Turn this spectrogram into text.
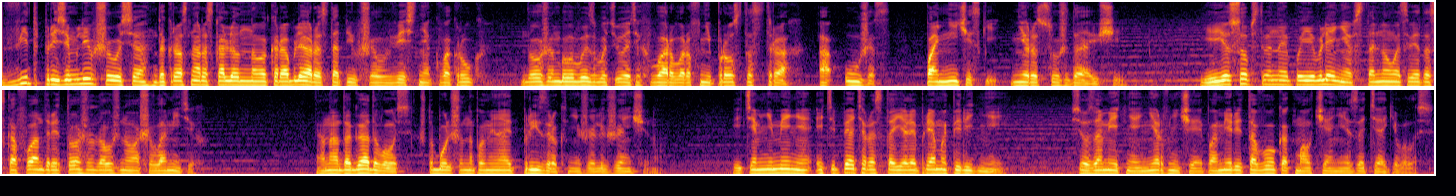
Вид приземлившегося до красна раскаленного корабля, растопившего весь снег вокруг, должен был вызвать у этих варваров не просто страх, а ужас, панический, нерассуждающий. Ее собственное появление в стального цвета скафандре тоже должно ошеломить их. Она догадывалась, что больше напоминает призрак, нежели женщину. И тем не менее, эти пятеро стояли прямо перед ней, все заметнее нервничая по мере того, как молчание затягивалось.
